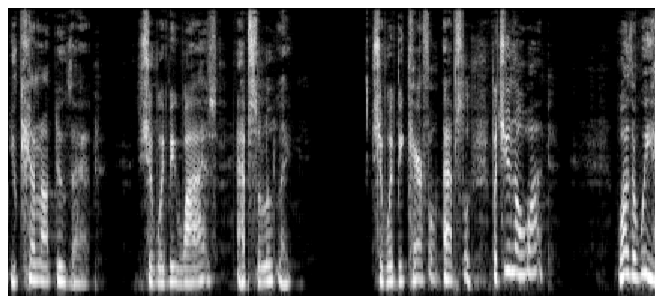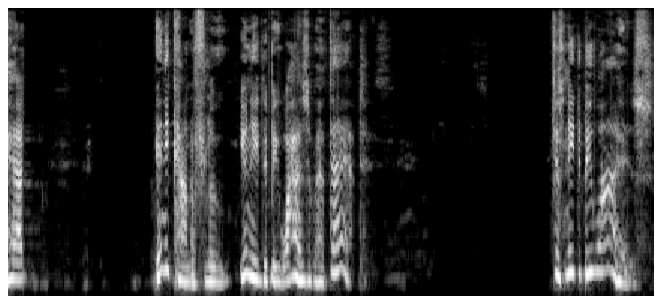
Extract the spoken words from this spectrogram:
You cannot do that. Should we be wise? Absolutely. Should we be careful? Absolutely. But you know what? Whether we had any kind of flu, you need to be wise about that. Just need to be wise.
